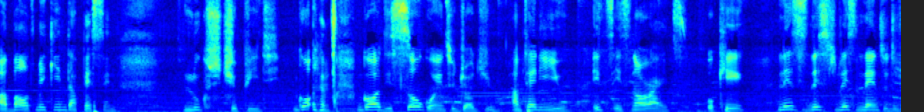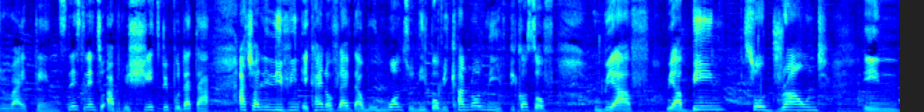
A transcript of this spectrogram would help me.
about making that person look stupid. God god is so going to judge you. I'm telling you it's it's not right okay? Let's let's let's learn to do the right things. Let's learn to appreciate people that are actually living a kind of life that would want to live but we cannot live because of we have we are being so drowned in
